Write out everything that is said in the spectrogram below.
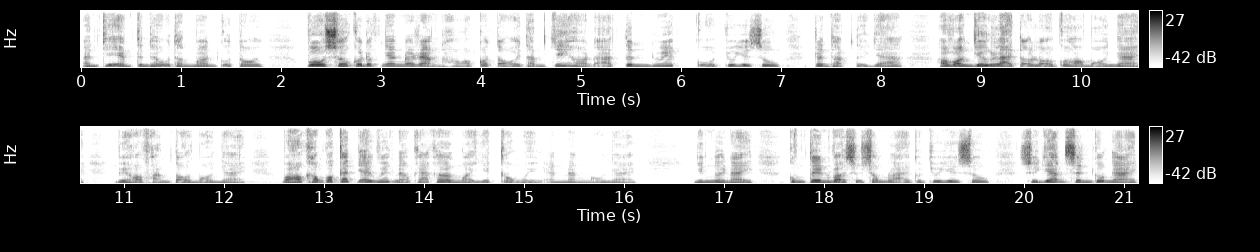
Anh chị em tín hữu thân mến của tôi, vô số cơ đức nhân nói rằng họ có tội, thậm chí họ đã tinh huyết của Chúa Giêsu trên thập tự giá. Họ vẫn giữ lại tội lỗi của họ mỗi ngày vì họ phạm tội mỗi ngày và họ không có cách giải quyết nào khác hơn ngoài việc cầu nguyện ăn năn mỗi ngày. Những người này cũng tin vào sự sống lại của Chúa Giêsu, sự giáng sinh của Ngài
